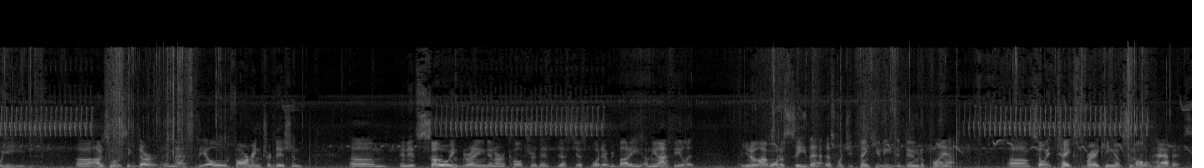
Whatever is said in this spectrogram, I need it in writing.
weeds. Uh, I just want to see dirt. And that's the old farming tradition. Um, and it's so ingrained in our culture that that's just what everybody, I mean, I feel it. You know, I want to see that. That's what you think you need to do to plant. Um, so it takes breaking of some old habits.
